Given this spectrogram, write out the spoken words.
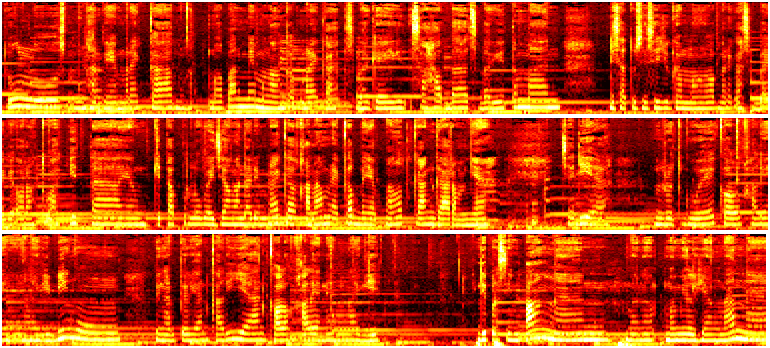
tulus menghargai mereka apa namanya menganggap mereka sebagai sahabat sebagai teman. Di satu sisi juga menganggap mereka sebagai orang tua kita yang kita perlu wejangan dari mereka karena mereka banyak banget kan garamnya. Jadi ya menurut gue kalau kalian yang lagi bingung dengan pilihan kalian kalau kalian yang lagi di persimpangan memilih yang mana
